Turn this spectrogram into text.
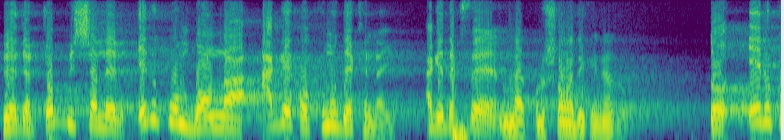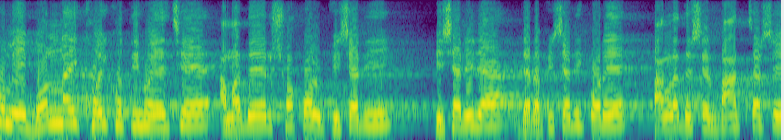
দুই হাজার চব্বিশ সালের এরকম বন্যা আগে কখনো দেখে নাই। আগে দেখছেন? না কোনো সময় দেখি না তো তো এরকম এই বন্যায় ক্ষয়ক্ষতি হয়েছে। আমাদের সকল ফিশারি ফিশারিরা, যারা ফিশারি করে, বাংলাদেশের মাছ চাষে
